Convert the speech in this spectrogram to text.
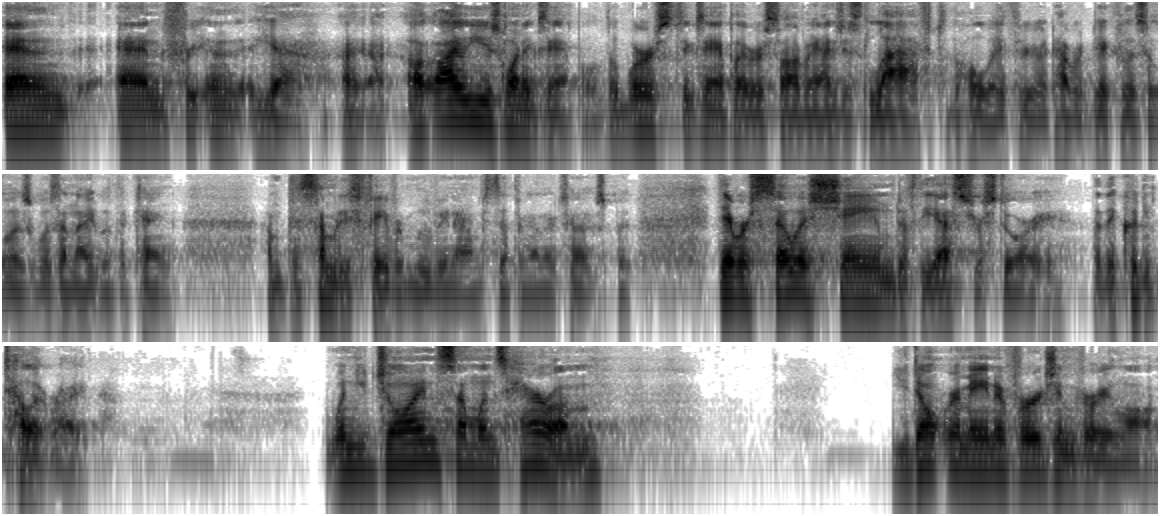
And, and, for, and yeah, I, will use one example. The worst example I ever saw, I mean, I just laughed the whole way through it, how ridiculous it was, was A Night with the King. Um, somebody's favorite movie now. I'm stepping on their toes. But they were so ashamed of the Esther story that they couldn't tell it right. When you join someone's harem, you don't remain a virgin very long.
